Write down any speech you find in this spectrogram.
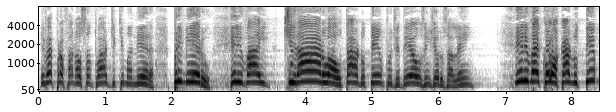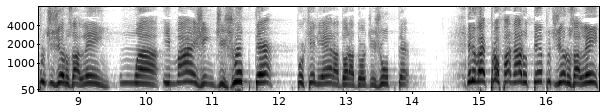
ele vai profanar o santuário de que maneira? Primeiro, ele vai tirar o altar do templo de Deus em Jerusalém. Ele vai colocar no templo de Jerusalém uma imagem de Júpiter, porque ele era adorador de Júpiter. Ele vai profanar o templo de Jerusalém,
